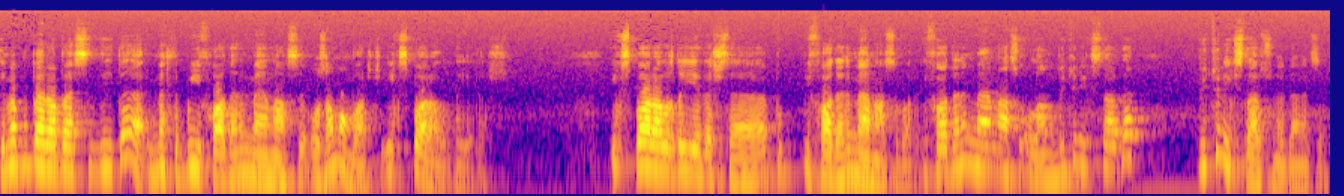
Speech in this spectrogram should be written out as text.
Demək, bu bərabərsizlikdə, ümumiyyətlə, bu ifadənin mənası o zaman var ki, x bu aralıqda yerləşir. X bu aralıqda yerləşsə, bu ifadənin mənası var. İfadənin mənası olan bütün x-lərdə bütün x-lər üçün ödənəcək.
